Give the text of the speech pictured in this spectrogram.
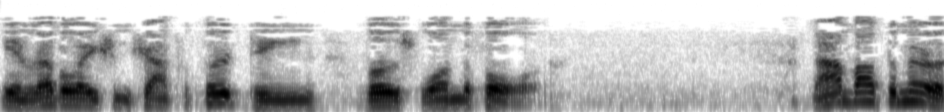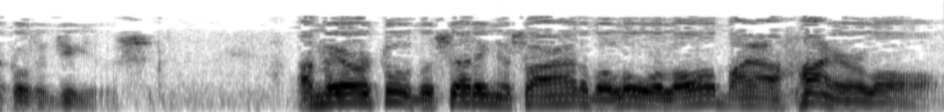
in Revelation chapter 13, verse 1 to 4. Now about the miracles of Jesus. A miracle the setting aside of a lower law by a higher law.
